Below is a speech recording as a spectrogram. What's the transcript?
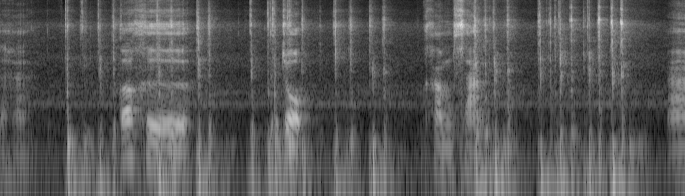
นะฮะ ก็คือจบคำสั่งอ่า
